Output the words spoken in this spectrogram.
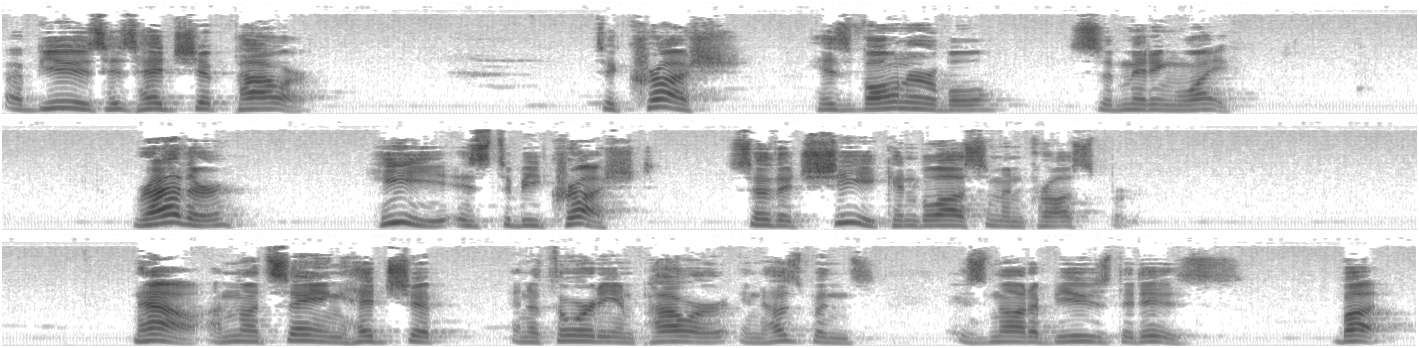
abuse his headship power to crush his vulnerable, submitting wife. Rather, he is to be crushed so that she can blossom and prosper. Now, I'm not saying headship and authority and power in husbands is not abused, it is. But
